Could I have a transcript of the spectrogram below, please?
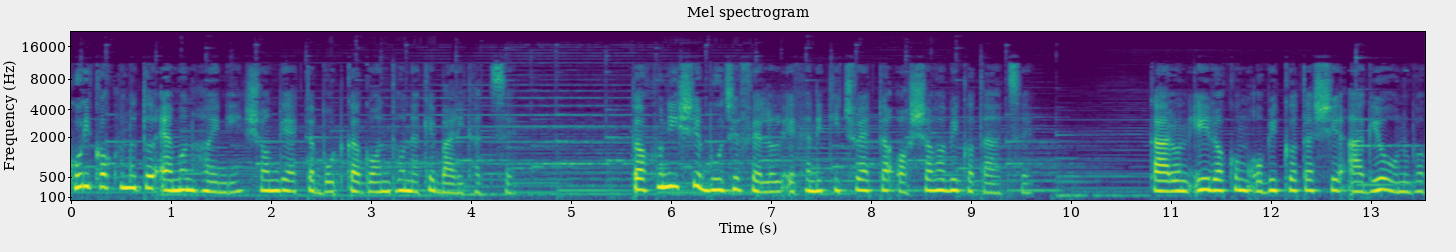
কই কখনো তো এমন হয়নি, সঙ্গে একটা বোটকা গন্ধ নাকে বাড়ি খাচ্ছে। তখনই সে বুঝে ফেলল এখানে কিছু একটা অস্বাভাবিকতা আছে। কারণ এই রকম অভিজ্ঞতা সে আগেও অনুভব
